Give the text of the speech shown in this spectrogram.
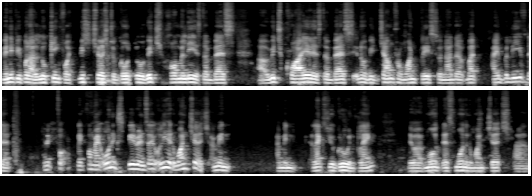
many people are looking for which church to go to, which homily is the best, uh, which choir is the best. You know, we jump from one place to another. But I believe that, like for like for my own experience, I only had one church. I mean, I mean, Alex, you grew in Klang. there were more. There's more than one church. Uh,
